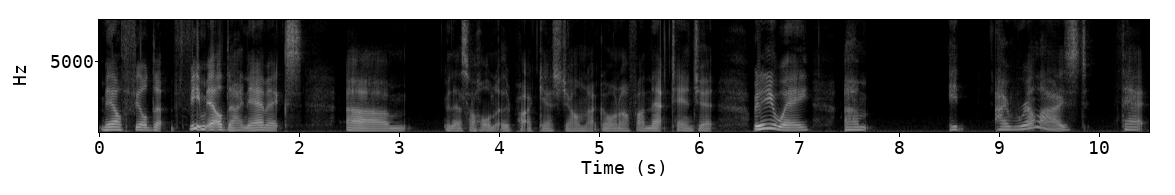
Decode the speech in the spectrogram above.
male female dynamics. Um, and that's a whole other podcast, y'all. I'm not going off on that tangent. But anyway, um, it I realized that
